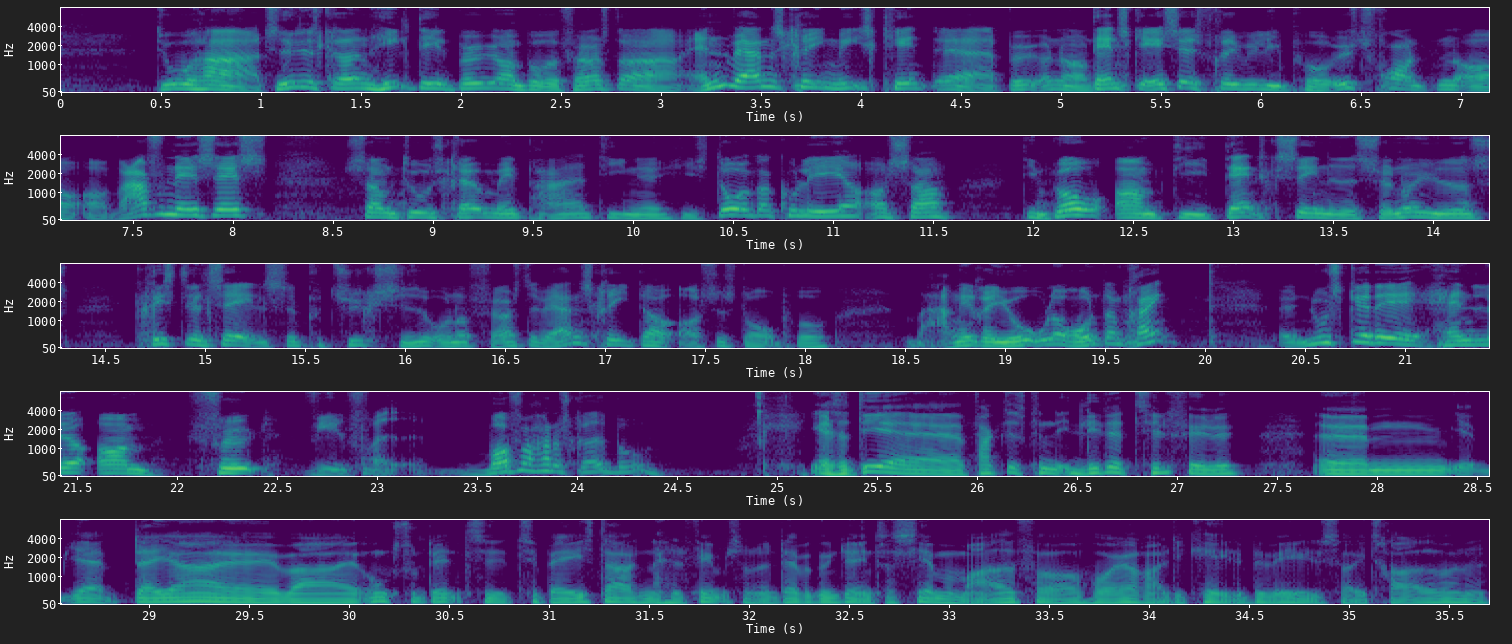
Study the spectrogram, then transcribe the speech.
Du har tidligere skrevet en hel del bøger om både 1. og 2. verdenskrig. Mest kendt er bøgerne om danske SS-frivillige på Østfronten og, og Waffen-SS, som du skrev med et par af dine historikerkolleger, og så din bog om de dansksindede sønderjyders krigsdeltagelse på tysk side under 1. verdenskrig, der også står på mange reoler rundt omkring. Nu skal det handle om Føl Vilfred. Hvorfor har du skrevet bogen? Ja, altså det er faktisk lidt af et tilfælde. Øhm, ja, da jeg øh, var ung student til, tilbage i starten af 90'erne, der begyndte jeg at interessere mig meget for højre radikale bevægelser i 30'erne.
